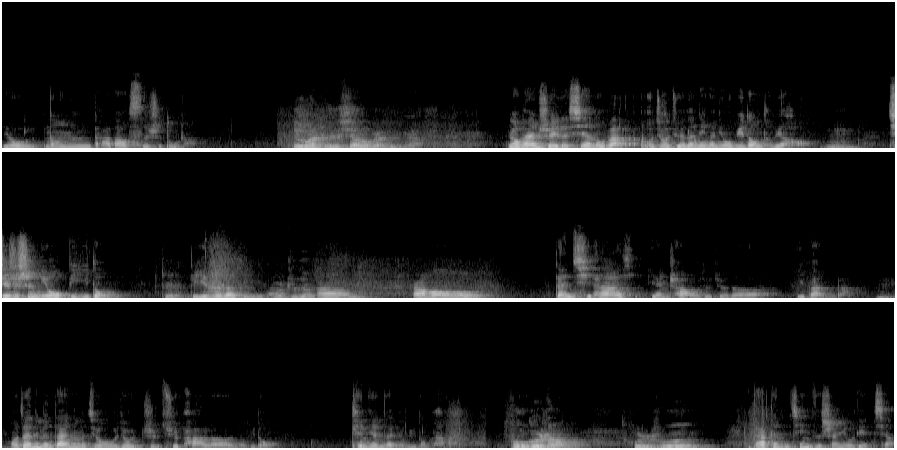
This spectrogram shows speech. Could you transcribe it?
有能达到四十度呢。六盘水的线路感觉怎么样？六盘水的线路吧，我就觉得那个牛鼻洞特别好，嗯，其实是牛鼻洞，对，鼻子的鼻。我知道。嗯嗯。然后，但其他盐场我就觉得一般吧。嗯。我在那边待那么久，我就只去爬了牛鼻洞，天天在牛鼻洞爬。风格上呢，或者说它跟镜子山有点像，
